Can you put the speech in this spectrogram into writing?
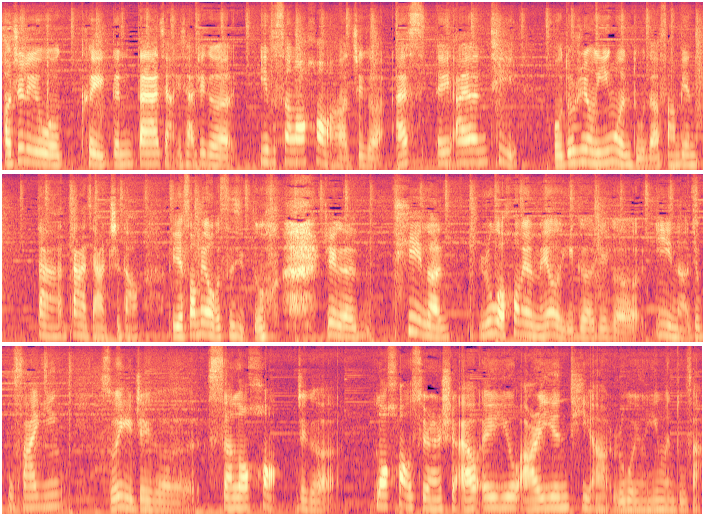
哦，这里我可以跟大家讲一下这个伊夫三罗号啊，这个 S A I N T，我都是用英文读的，方便大大家知道，也方便我自己读。这个 T 呢，如果后面没有一个这个 E 呢，就不发音。所以这个三罗号这个。劳号虽然是 L A U R E N T 啊，如果用英文读法，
